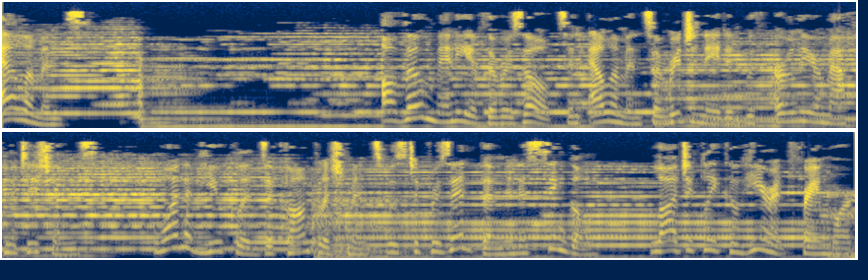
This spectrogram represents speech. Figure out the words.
Elements Although many of the results in elements originated with earlier mathematicians, one of Euclid's accomplishments was to present them in a single, logically coherent framework,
